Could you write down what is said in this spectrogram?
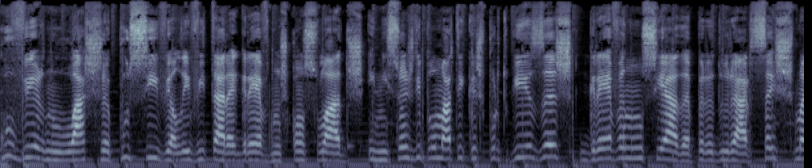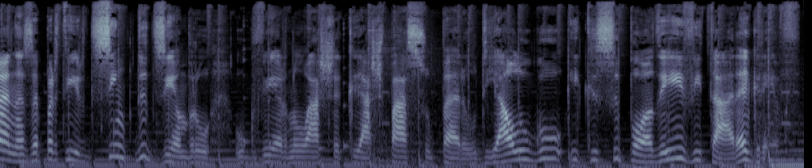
governo acha possível evitar a greve nos consulados e missões diplomáticas portuguesas, greve anunciada para durar seis semanas a partir de 5 de dezembro. O governo acha que há espaço para o diálogo e que se pode evitar a greve.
